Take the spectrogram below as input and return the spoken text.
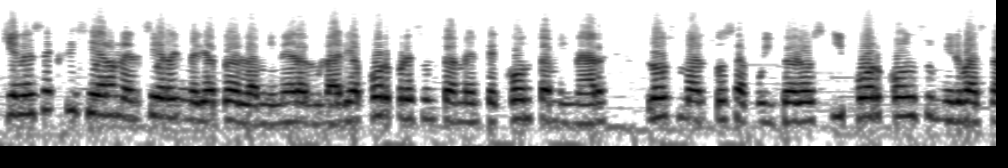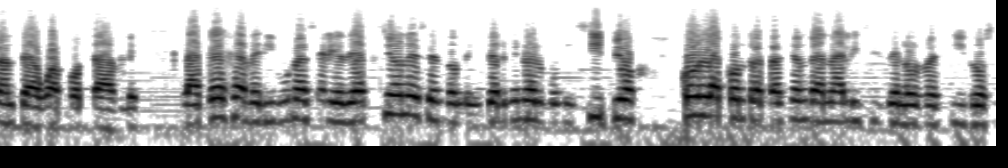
quienes exigieron el cierre inmediato de la minera Dularia por presuntamente contaminar los mantos acuíferos y por consumir bastante agua potable. La queja derivó una serie de acciones en donde intervino el municipio con la contratación de análisis de los residuos.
